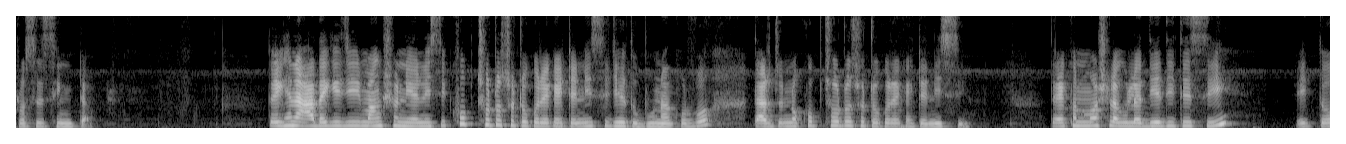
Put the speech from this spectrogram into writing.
প্রসেসিংটা তো এখানে আধা কেজি মাংস নিয়ে নিছি। খুব ছোট ছোট করে কেটে নিছি, যেহেতু ভুনা করব, তার জন্য খুব ছোট ছোট করে কেটে নিছি। তো এখন মশলাগুলো দিয়ে দিতেছি। এই তো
